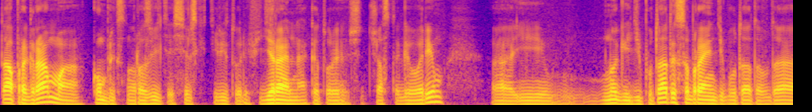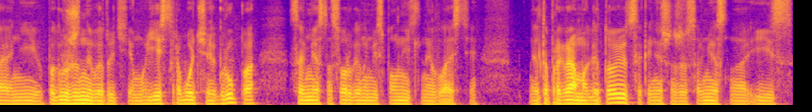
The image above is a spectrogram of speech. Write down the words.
та программа комплексного развития сельских территорий, федеральная, о которой часто говорим, и многие депутаты собрания депутатов, да, они погружены в эту тему. Есть рабочая группа совместно с органами исполнительной власти. Эта программа готовится, конечно же, совместно и с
